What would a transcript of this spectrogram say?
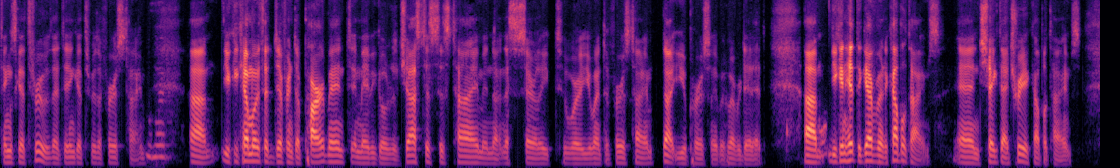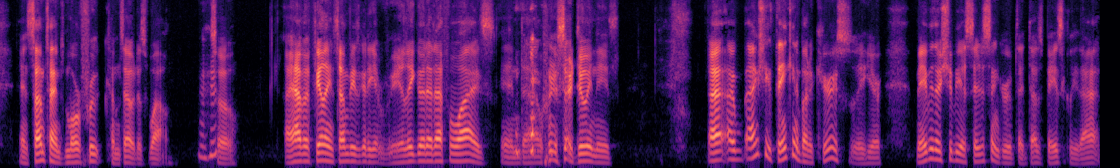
things get through that didn't get through the first time. Mm-hmm. um, you could come up with a different department and maybe go to justice this time and not necessarily to where you went the first time. Not you personally but whoever did it. Um, you can hit the government a couple times and shake that tree a couple times and sometimes more fruit comes out as well. Mm-hmm. so i have a feeling somebody's going to get really good at fois and uh, we're going to start doing these. I, i'm actually thinking about it curiously here. Maybe there should be a citizen group that does basically that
